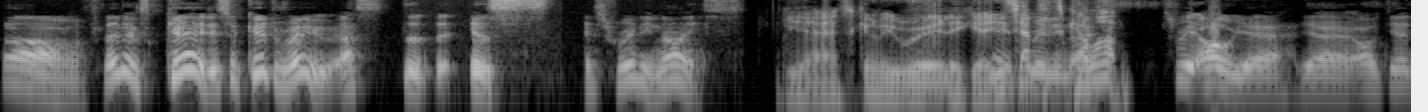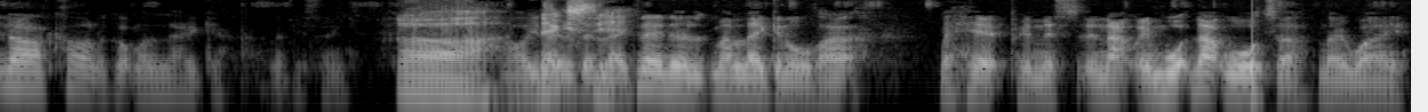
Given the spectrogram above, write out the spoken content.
Oh, that looks good. It's a good route. That's the, it's it's really nice. Yeah, it's going to be really good. You It's tempted really to come nice. up? It's really, oh yeah, yeah. Oh yeah. No, I can't. I've got my leg and everything. Ah, Oh, you next know the leg, you know my leg and all that. My hip in this in that in wa- that water. No way.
